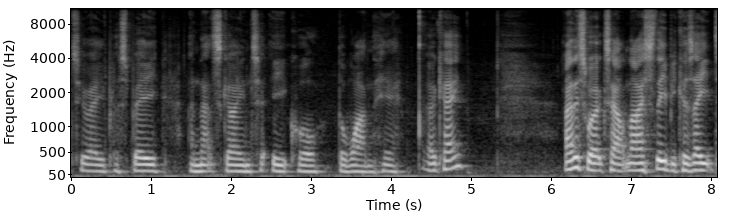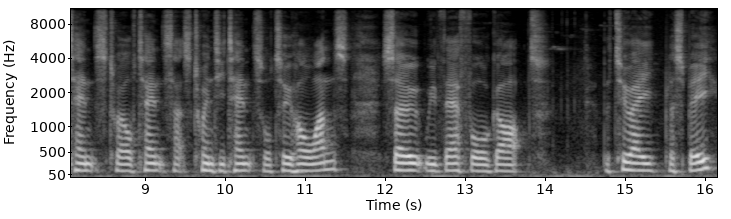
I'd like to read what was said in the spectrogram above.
2a plus b and that's going to equal the 1 here okay? And this works out nicely because 8 tenths 12 tenths that's 20 tenths or 2 whole ones. So we've therefore got the 2a plus b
